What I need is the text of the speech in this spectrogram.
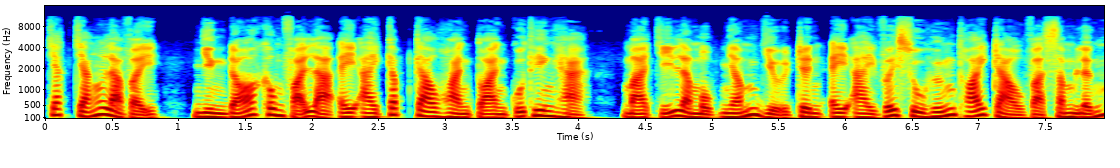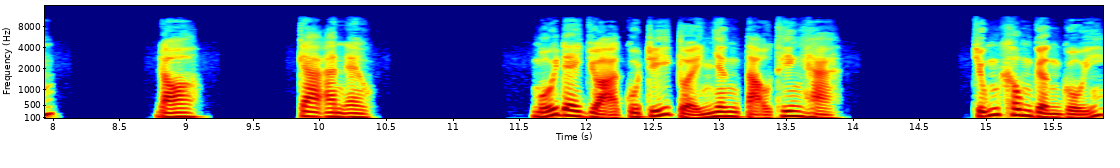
Chắc chắn là vậy, nhưng đó không phải là AI cấp cao hoàn toàn của thiên hà, mà chỉ là một nhóm dựa trên AI với xu hướng thoái trào và xâm lấn. Đo. KNL. Mối đe dọa của trí tuệ nhân tạo thiên hà. Chúng không gần gũi,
